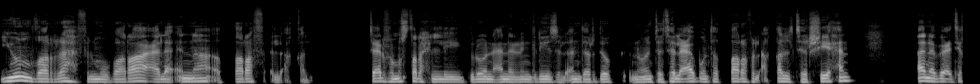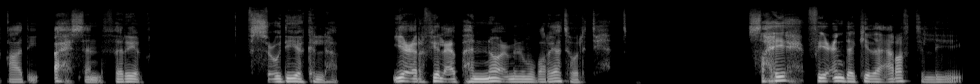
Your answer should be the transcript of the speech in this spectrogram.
ينظر له في المباراة على أنه الطرف الأقل. تعرف المصطلح اللي يقولون عنه الإنجليز الأندر دوك أنه أنت تلعب وأنت الطرف الأقل ترشيحا؟ أنا باعتقادي أحسن فريق في السعودية كلها يعرف يلعب هالنوع من المباريات هو الاتحاد. صحيح في عنده كذا عرفت اللي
